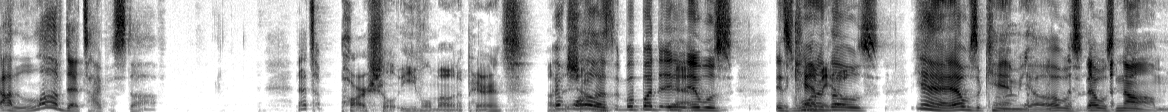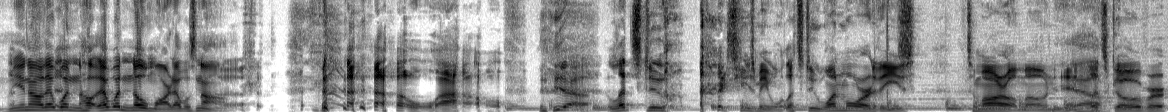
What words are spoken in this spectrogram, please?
I love that type of stuff. That's a partial evil moan appearance. It was, but but it, Yeah. it was. It's one of those. Yeah, that was a cameo. That was that was Nom. You know that wasn't that wasn't Nomar. That was Nom. oh wow. Yeah. Let's do. excuse me. Let's do one more of these tomorrow, Moan, and Yeah. let's go over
